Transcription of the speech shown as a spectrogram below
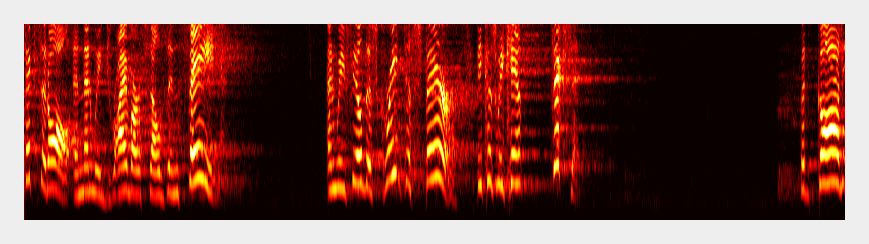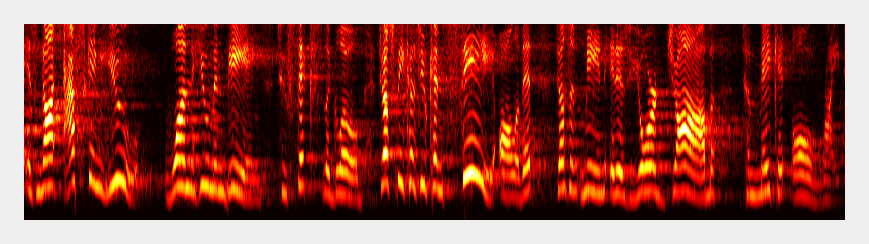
fix it all. And then we drive ourselves insane. And we feel this great despair because we can't fix it. But God is not asking you, one human being, to fix the globe. Just because you can see all of it doesn't mean it is your job to make it all right.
